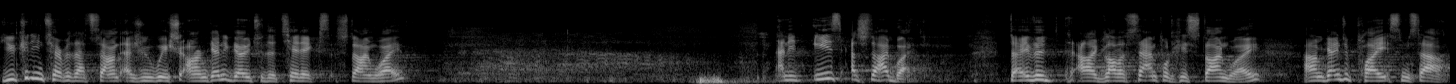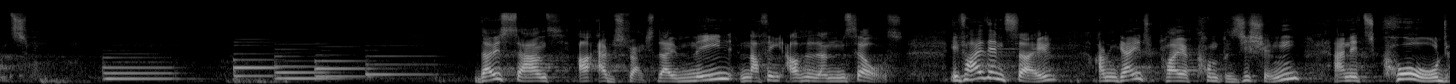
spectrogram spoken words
you can interpret that sound as you wish. I'm going to go to the TEDx Steinway. And it is a Steinway. David uh, Glover sampled his Steinway, and I'm going to play some sounds. Those sounds are abstract. They mean nothing other than themselves. If I then say, I'm going to play a composition and it's called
